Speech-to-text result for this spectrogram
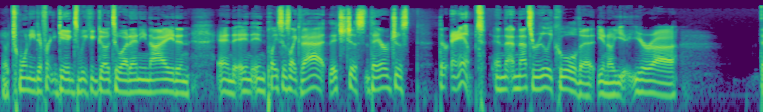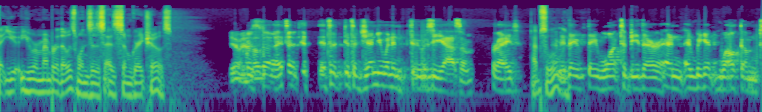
you know 20 different gigs we could go to at any night. And and in in places like that it's just they're just they're amped. And and that's really cool that you know you, you're uh that you you remember those ones as as some great shows Yeah, man. There's, uh, it's a it's a it's a genuine enthusiasm, right? Absolutely. I absolutely mean, they they want to be there, and and we get welcomed.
